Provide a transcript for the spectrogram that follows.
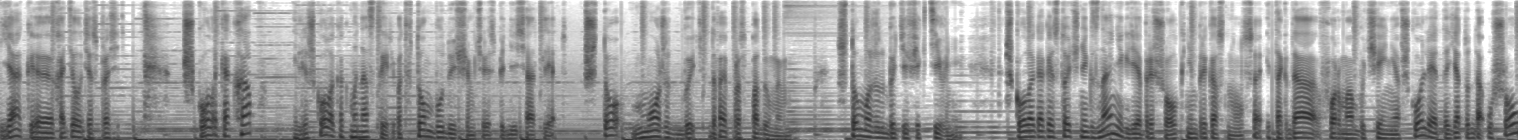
Я э, хотел тебя спросить, школа как хаб или школа как монастырь? Вот в том будущем, через 50 лет, что может быть, давай просто подумаем, что может быть эффективнее? Школа как источник знаний, где я пришел, к ним прикоснулся, и тогда форма обучения в школе — это я туда ушел,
